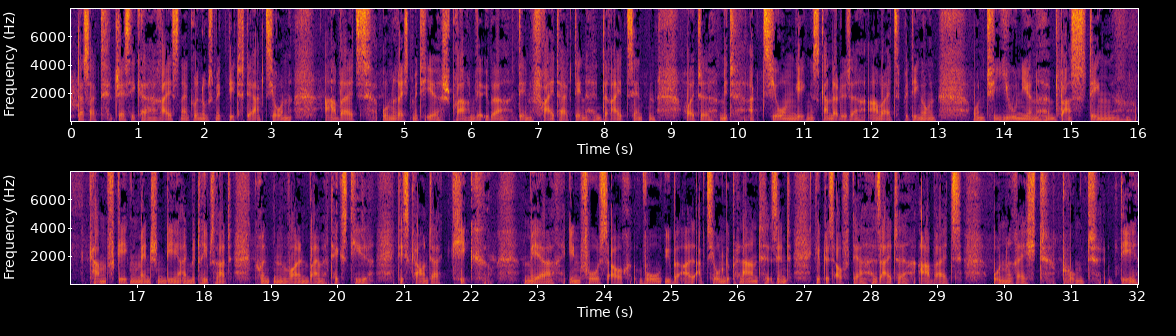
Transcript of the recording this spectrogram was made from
Das sagt Jessica Reisner, Gründungsmitglied der Aktion Arbeitsunrecht. Mit ihr sprachen wir über den Freitag, den 13. Heute mit Aktionen gegen skandalöse Arbeitsbedingungen und Union Busting Kampf gegen Menschen, die einen Betriebsrat gründen wollen beim Textildiscounter Kick. Mehr Infos auch, wo überall Aktionen geplant sind, gibt es auf der Seite arbeitsunrecht.de.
